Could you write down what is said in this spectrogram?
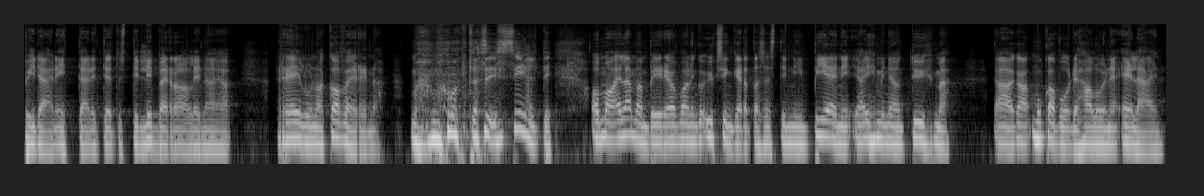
pidän itseäni tietysti liberaalina ja reiluna kaverina, mutta siis silti oma elämänpiiri on vain niin yksinkertaisesti niin pieni ja ihminen on tyhmä ja aika mukavuudenhaluinen eläin.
